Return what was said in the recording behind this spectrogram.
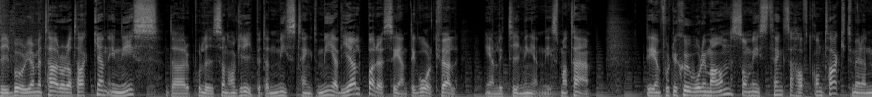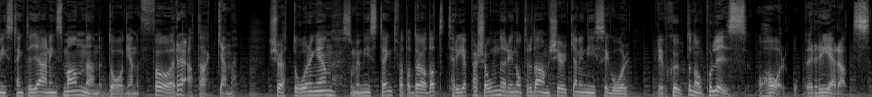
Vi börjar med terrorattacken i Nice, där polisen har gripit en misstänkt medhjälpare sent igår kväll, enligt tidningen Nice Matin. Det är en 47-årig man som misstänks ha haft kontakt med den misstänkte gärningsmannen dagen före attacken. 21-åringen, som är misstänkt för att ha dödat tre personer i Notre Dame-kyrkan i Nice igår, blev skjuten av polis och har opererats.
